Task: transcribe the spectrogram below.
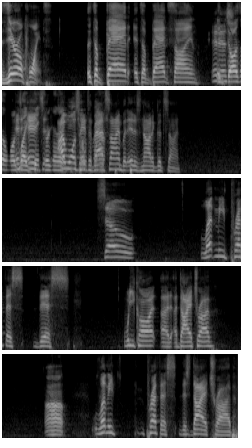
Zero points. It's a bad. It's a bad sign. It doesn't look like things are gonna. I won't say it's a bad around. sign, but it is not a good sign. So, let me preface this. What do you call it? A, a diatribe. Uh-huh. Let me preface this diatribe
